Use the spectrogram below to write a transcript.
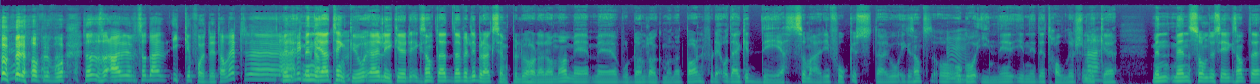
bare apropos. Så, så, er, så det er ikke for detaljert. eh, Men, litt, men jeg tenker jo, jeg liker, ikke sant, det er, det er veldig bra eksempel du har der, Anna, med, med hvordan lager man et barn. For det, og det er ikke det som er i fokus. Det er jo, ikke sant, å, å Mm. gå inn i, inn i detaljer som Nei. ikke men, men som du sier, ikke sant, det,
